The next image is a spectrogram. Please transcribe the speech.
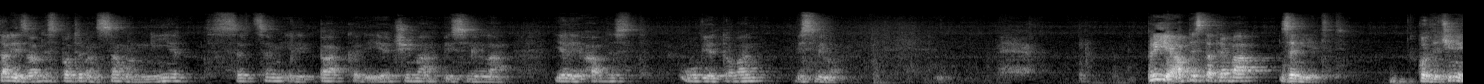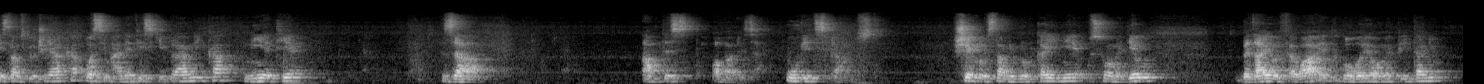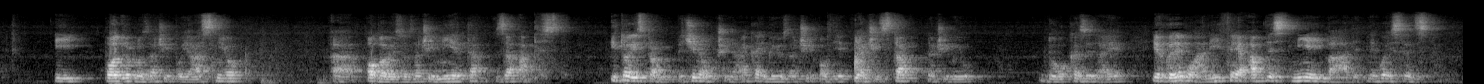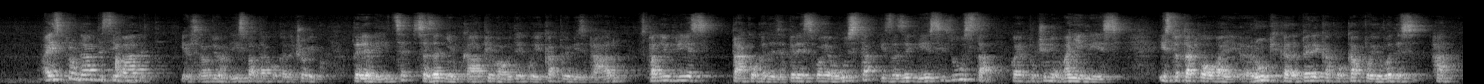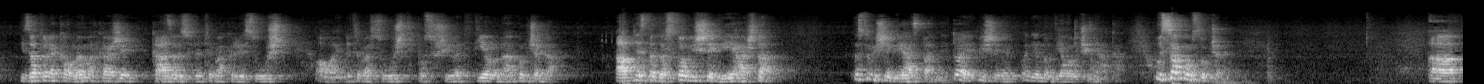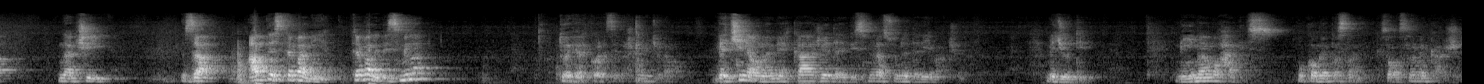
Da li je za abdest potreban samo nijet srcem ili pak riječima bismillah? Je li abdest uvjetovan bismillah? Prije abdesta treba zanijetiti. Kod većine islamskih učenjaka, osim hanefijskih pravnika, nijet je za abdest obaveza. Uvjet ispravnosti. Šehol Islam ibn Kajin je u svome dijelu Bedajel Fevaid govorio o ovome pitanju i podrobno znači pojasnio a, obavezno znači nijeta za abdest. I to je ispravno. Većina učenjaka imaju znači ovdje jači stav, znači imaju dokaze da je, jer kod Ebu Hanife abdest nije ibadet, nego je sredstvo. A ispravno da abdest ibadet, jer se rodio hadisma tako kada čovjek pere lice sa zadnjim kapima ovdje koji kapaju iz bradu, spadaju grijesi. Tako kada zapere svoja usta, izlaze grijesi iz usta, koja je počinio manje grijesi. Isto tako ovaj ruke kada pere kako kapuju vode, ha, I zato neka ulema kaže, kazali su da treba kaže sušiti, ovaj, ne treba sušiti, posušivati tijelo nakon čega. Abdesta da sto više grijeha šta? Da sto više grijeha spadne. To je više od jednog dijela učenjaka. U svakom slučaju. A, znači, za abdest treba nije. Treba li bismila? To je veliko razilaženje među nama. Većina uleme kaže da je bismila sunne da nije vađena. Međutim, mi imamo hadis u kome poslanik, sa osrame kaže,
